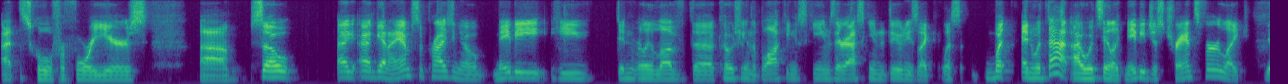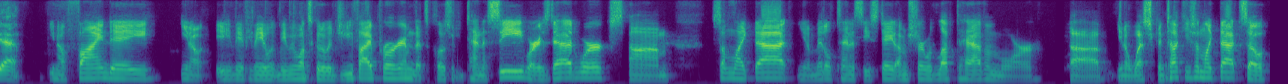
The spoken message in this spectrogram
at the school for four years. Uh, so I, again, I am surprised. You know, maybe he didn't really love the coaching and the blocking schemes they're asking him to do, and he's like, listen. But and with that, I would say like maybe just transfer. Like, yeah, you know, find a you know if he maybe, maybe wants to go to a G five program that's closer to Tennessee where his dad works. Um, something like that. You know, Middle Tennessee State, I'm sure would love to have him, or uh, you know, Western Kentucky, something like that. So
